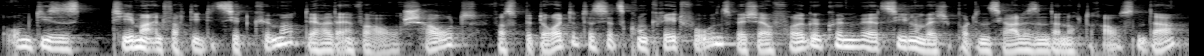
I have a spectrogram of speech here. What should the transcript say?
um dieses Thema einfach dediziert kümmert, der halt einfach auch schaut, was bedeutet das jetzt konkret für uns, welche Erfolge können wir erzielen und welche Potenziale sind dann noch draußen da.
